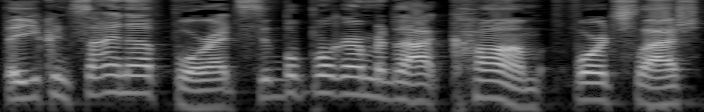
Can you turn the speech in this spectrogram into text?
that you can sign up for at SimpleProgrammer.com forward slash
